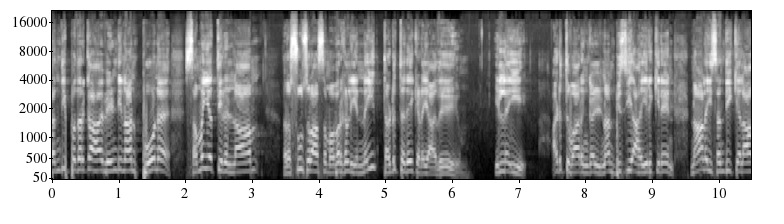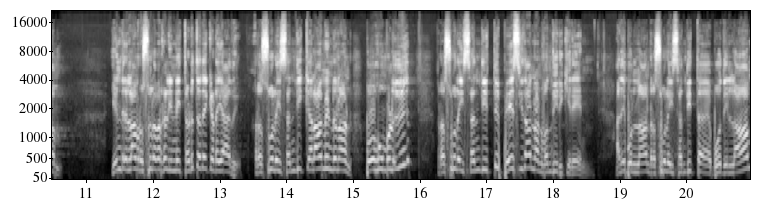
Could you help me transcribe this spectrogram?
சந்திப்பதற்காக வேண்டி நான் போன சமயத்திலெல்லாம் ரசூல் சுலாசம் அவர்கள் என்னை தடுத்ததே கிடையாது. இல்லை அடுத்து வாருங்கள் நான் பிஸியாக இருக்கிறேன் நாளை சந்திக்கலாம். என்றெல்லாம் ரசூல் அவர்கள் என்னை தடுத்ததே கிடையாது. ரசூலை சந்திக்கலாம் என்று நான் போகும் பொழுது ரசூலை சந்தித்து பேசிதான் நான் வந்திருக்கிறேன். அதேபோல் நான் ரசூலை சந்தித்த போதெல்லாம்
